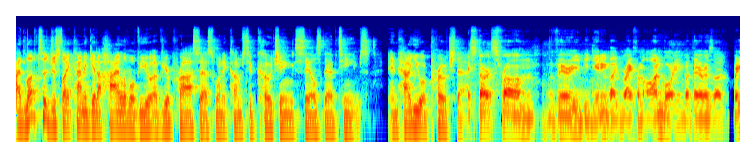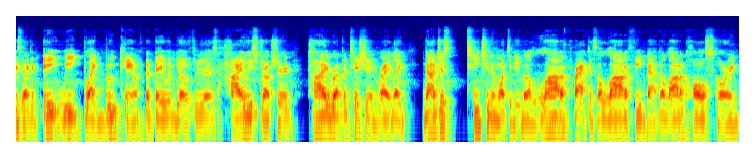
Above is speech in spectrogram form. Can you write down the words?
I'd love to just like kind of get a high level view of your process when it comes to coaching sales dev teams and how you approach that? It starts from the very beginning, like right from onboarding. But there was a basically like an eight week like boot camp that they would go through. That's highly structured, high repetition, right? Like not just teaching them what to do, but a lot of practice, a lot of feedback, a lot of call scoring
